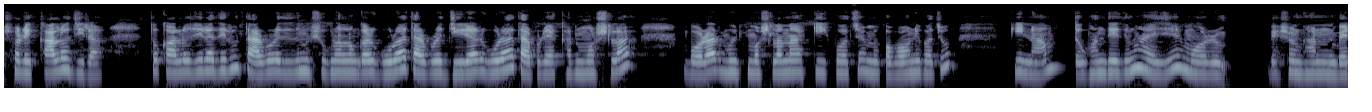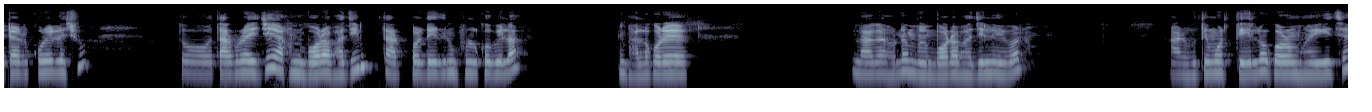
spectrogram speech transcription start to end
সরি কালো জিরা। তো কালো জিরা দিলু তারপরে দিদিন শুকনো লঙ্কার গুঁড়া, তারপরে জিরার গুঁড়া, তারপরে একখান মশলা, বড়ার মিট মশলা না কী কছে আমি কবাওনি পাচু, কি নাম? তো ওখান দিয়ে দিনু এই যে মোর বেসন খান বেটার করে লেছু তো তারপরে এই যে এখন বড়া ভাজিম তারপর দিয়ে দিন ফুলকপিলা ভালো করে লাগা হলে বড়া ভাজিলাম এবার। আর হুতে মোর তেলও গরম হয়ে গেছে।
